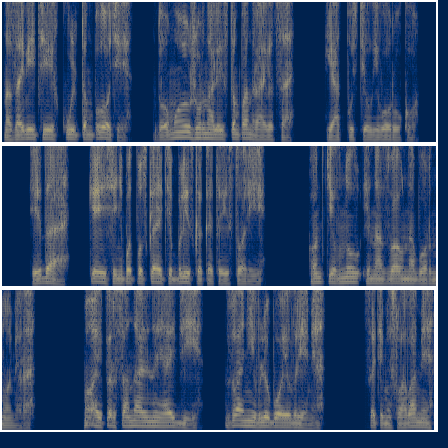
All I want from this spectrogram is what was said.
Назовите их культом плоти. Думаю, журналистам понравится. Я отпустил его руку. И да, Кейси не подпускайте близко к этой истории. Он кивнул и назвал набор номера. Мой персональный ID. Звони в любое время. С этими словами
